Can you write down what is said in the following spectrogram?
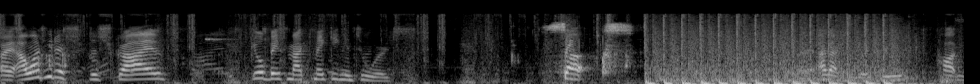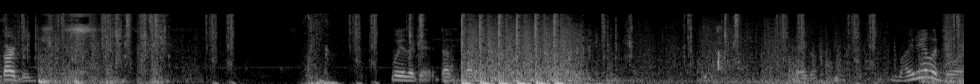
Alright, I want you to describe skill-based matchmaking in two words. Sucks. I got two words for you. Hot garbage. Wait, look at that. that. There you go. Why do you have a door?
